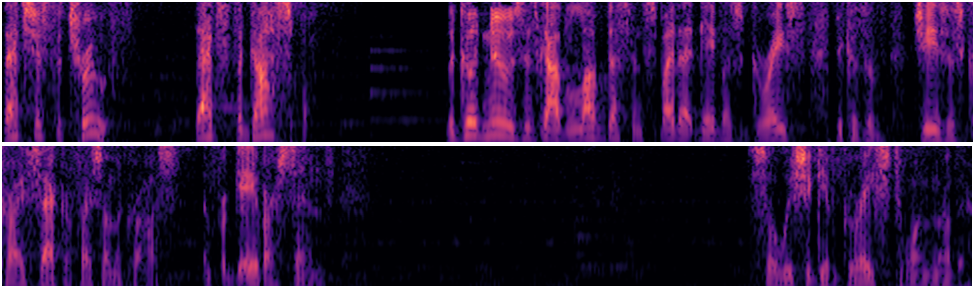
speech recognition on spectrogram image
That's just the truth. That's the gospel. The good news is God loved us in spite of that, gave us grace because of Jesus Christ's sacrifice on the cross and forgave our sins. So we should give grace to one another.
